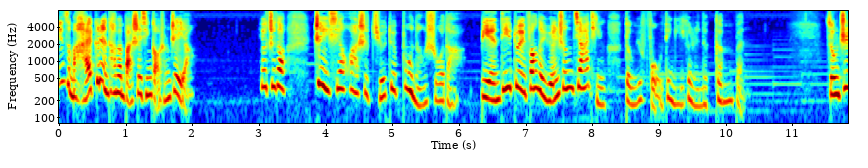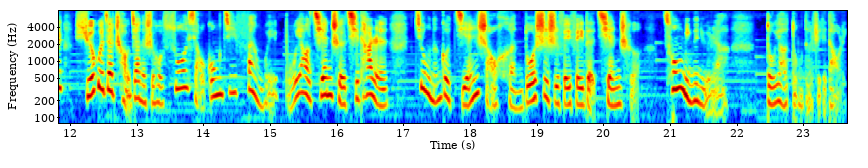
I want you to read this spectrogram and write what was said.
你怎么还跟着他们把事情搞成这样？”要知道，这些话是绝对不能说的，贬低对方的原生家庭等于否定一个人的根本。总之，学会在吵架的时候缩小攻击范围，不要牵扯其他人，就能够减少很多是是非非的牵扯。聪明的女人啊，都要懂得这个道理。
